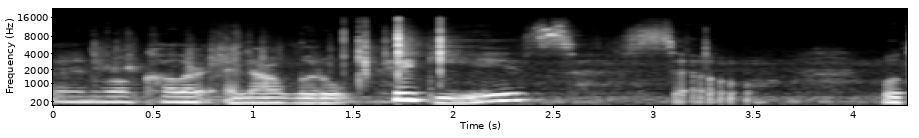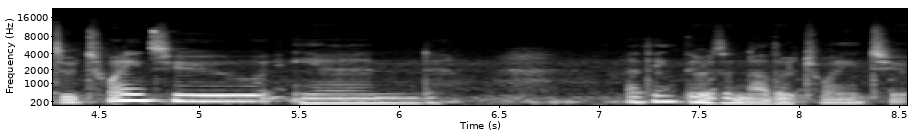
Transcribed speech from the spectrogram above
And we'll color in our little piggies. So we'll do 22 and I think there's another 22.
